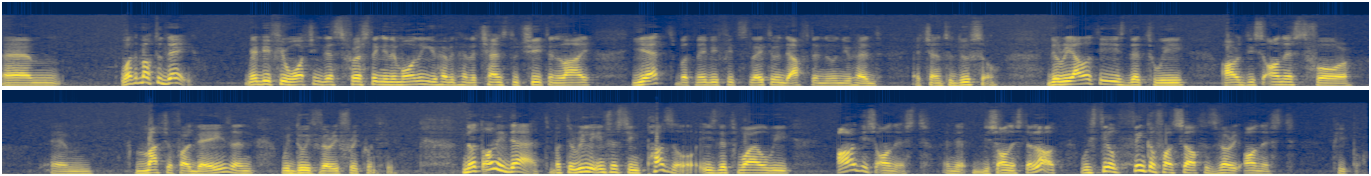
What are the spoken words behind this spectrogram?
Um, what about today? Maybe if you're watching this first thing in the morning, you haven't had a chance to cheat and lie yet, but maybe if it's later in the afternoon, you had a chance to do so. The reality is that we are dishonest for um, much of our days and we do it very frequently. Not only that, but the really interesting puzzle is that while we are dishonest, and dishonest a lot, we still think of ourselves as very honest people.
